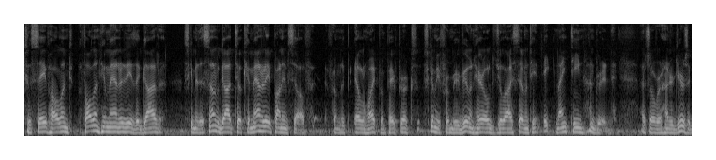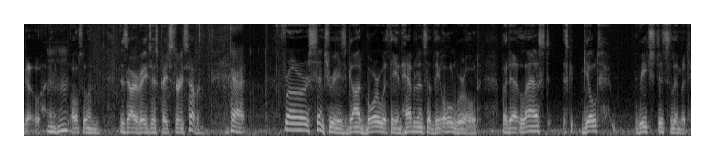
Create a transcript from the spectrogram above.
to save fallen humanity. The God, excuse me, the Son of God took humanity upon himself. From the Ellen White from Patriarchs, excuse me, from Review and Herald, July 17, 8, 1900. That's over 100 years ago. Mm-hmm. And also in Desire of Ages, page 37. Compare it. For centuries, God bore with the inhabitants of the old world, but at last guilt reached its limit.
